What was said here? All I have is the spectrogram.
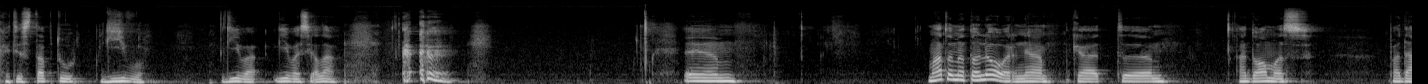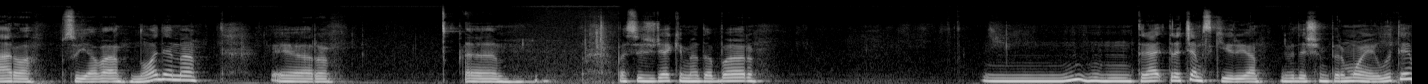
kad jis taptų gyvų, gyva, gyva siela. Matome toliau, ar ne, kad Adomas padaro su Jėva nuodėmę ir e, pasižiūrėkime dabar mm, tre, trečiam skyriuje, 21 eilutė,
